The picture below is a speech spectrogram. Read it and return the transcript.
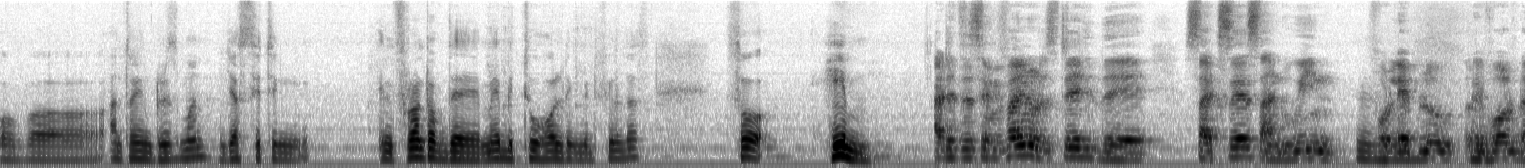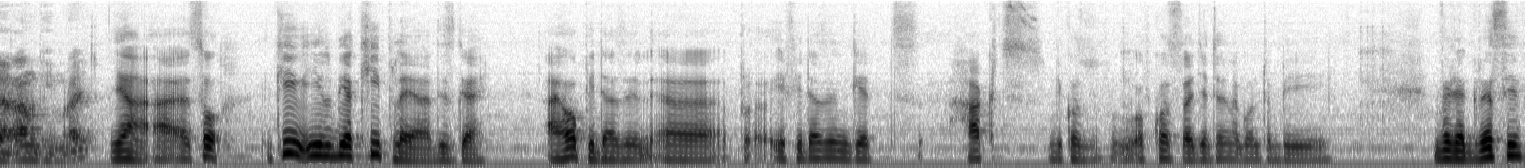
of uh, Antoine Griezmann, just sitting in front of the maybe two holding midfielders. So him, At the semi-final stage, the success and win Mm. for Le Bleu revolved around him, right? yeah, uh, so key, he'll be a key player, this guy. I hope he doesn't, uh, if he doesn't get hacked, because of course Argentina are going to be very aggressive,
